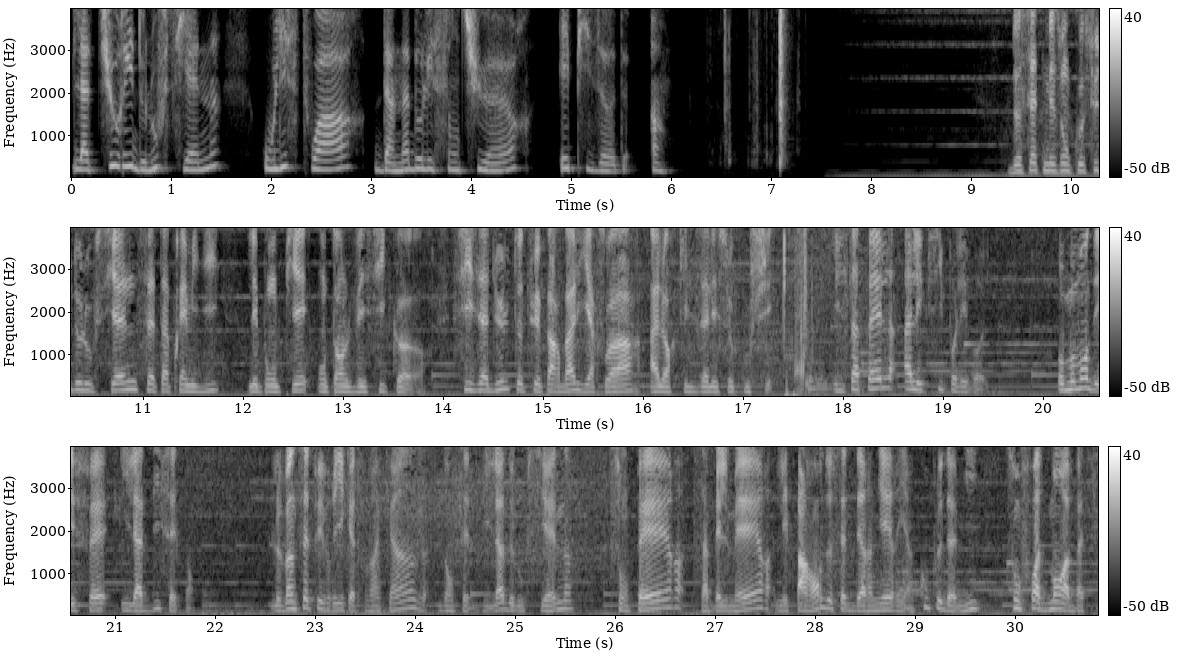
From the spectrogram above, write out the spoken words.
La tuerie de Louvciennes ou l'histoire d'un adolescent tueur, épisode 1. De cette maison cossue de Louvciennes, cet après-midi, les pompiers ont enlevé six corps. Six adultes tués par balle hier soir alors qu'ils allaient se coucher. Il s'appelle Alexis Polevoy. Au moment des faits, il a 17 ans. Le 27 février 95, dans cette villa de Louvciennes, son père, sa belle-mère, les parents de cette dernière et un couple d'amis sont froidement abattus.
